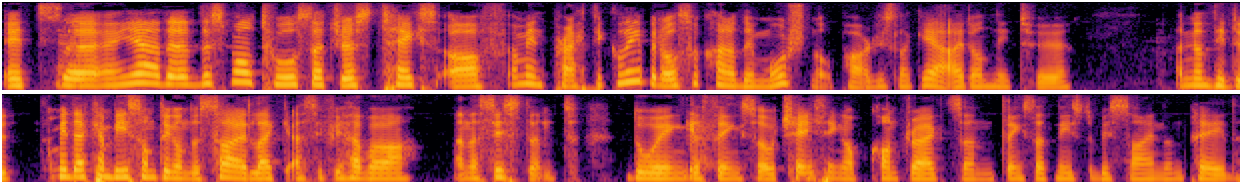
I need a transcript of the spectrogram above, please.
it's uh, yeah the the small tools that just takes off. I mean practically, but also kind of the emotional part. It's like yeah, I don't need to. I don't need to. I mean, that can be something on the side, like as if you have a an assistant doing the Yes. things of chasing up contracts and things that needs to be signed and paid,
